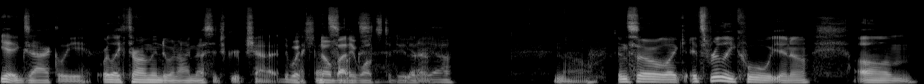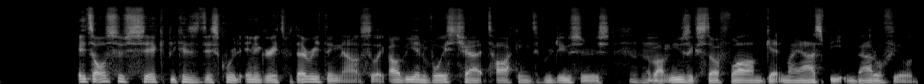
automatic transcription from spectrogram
Yeah, exactly. Or like throw them into an iMessage group chat, which that nobody sucks, wants to do that. know? Yeah. No. And so like it's really cool, you know. Um it's also sick because Discord integrates with everything now. So like I'll be in voice chat talking to producers Mhm. about music stuff while I'm getting my ass beat in Battlefield.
